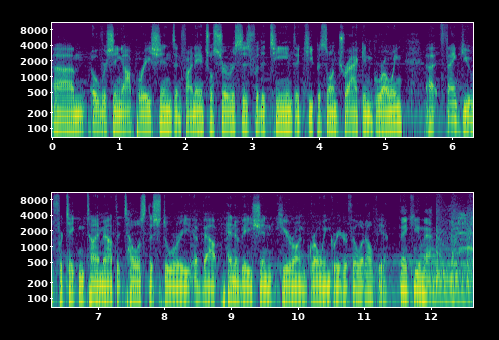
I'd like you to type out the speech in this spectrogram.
um, overseeing operations and financial services for the team to keep us on track and growing. Uh, thank you for taking time out to tell us the story about Pennovation here on Growing Greater Philadelphia. Thank you, Matt.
